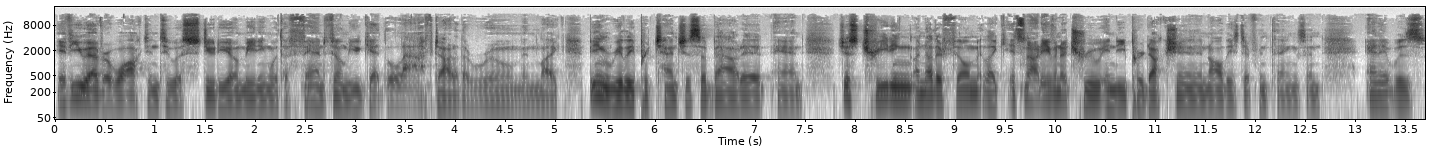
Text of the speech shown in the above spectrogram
If you ever walked into a studio meeting with a fan film, you'd get laughed out of the room and like being really pretentious about it and just treating another film like it's not even a true indie production and all these different things. And, and it was,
